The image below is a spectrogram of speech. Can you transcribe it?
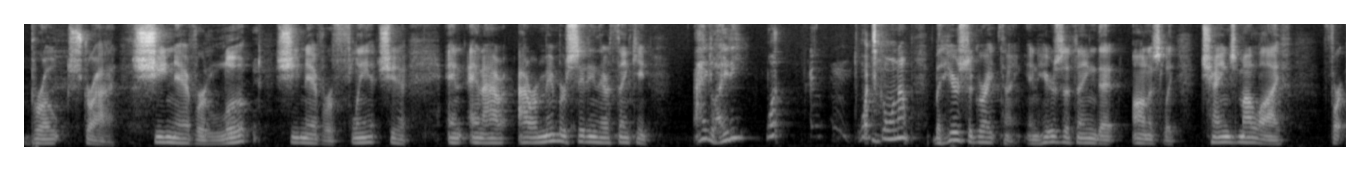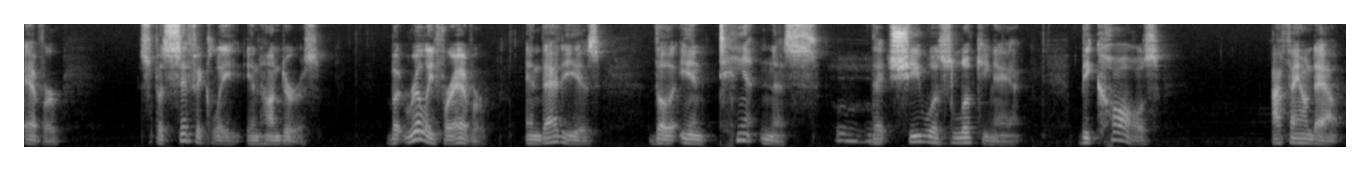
broke stride. She never looked. She never flinched. She and and I I remember sitting there thinking, "Hey, lady, what's going on?" But here's the great thing, and here's the thing that honestly changed my life forever, specifically in Honduras, but really forever, and that is the intentness mm-hmm. that she was looking at because I found out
